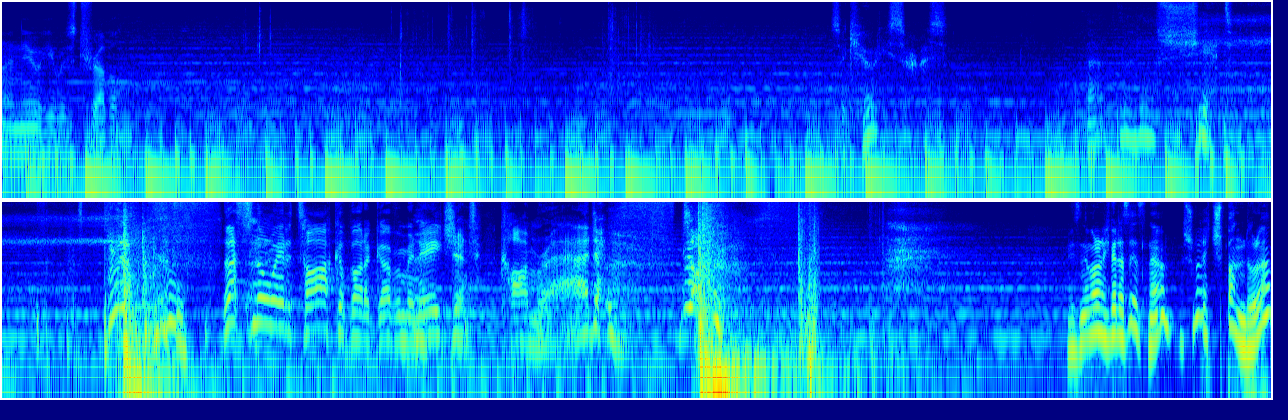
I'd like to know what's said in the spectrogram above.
I knew he was trouble. Security service. That little shit. That's no way to talk about a government agent, comrade. Wir wissen immer noch nicht, wer das ist, ne? Ist schon recht spannend, oder?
